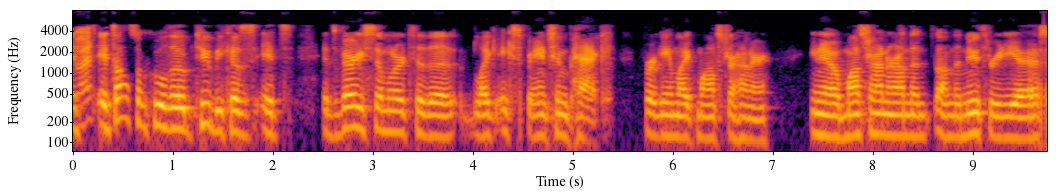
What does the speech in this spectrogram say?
It's ahead. it's also cool though too because it's it's very similar to the like expansion pack for a game like Monster Hunter. You know, Monster Hunter on the on the new 3DS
